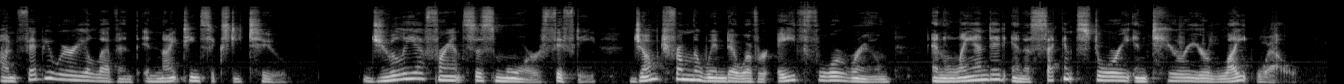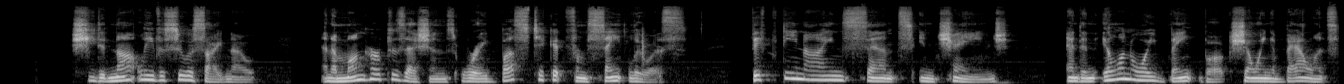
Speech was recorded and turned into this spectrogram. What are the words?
On February 11th in 1962, Julia Frances Moore, 50, jumped from the window of her eighth floor room and landed in a second story interior light well. She did not leave a suicide note, and among her possessions were a bus ticket from St. Louis 59 cents in change, and an Illinois bank book showing a balance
